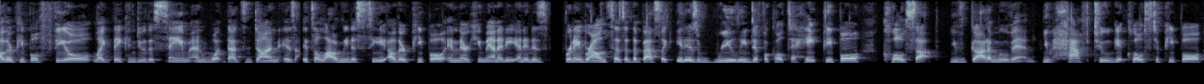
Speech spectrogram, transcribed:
other people feel like they can do the same and what that's done is it's allowed me to see other people in their humanity and it is Brene Brown says it the best like it is really difficult to hate people close up You've got to move in. You have to get close to people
